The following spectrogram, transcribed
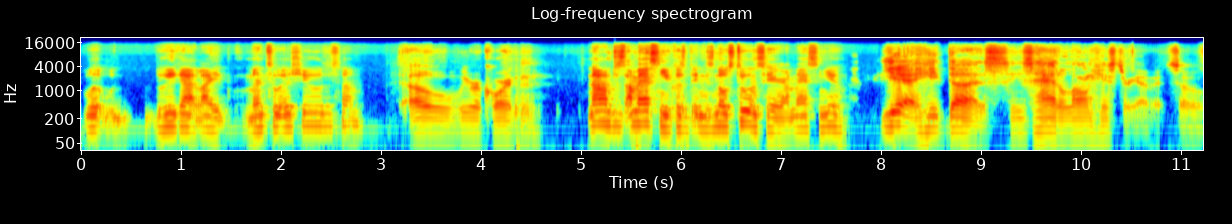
What, do he got like mental issues or something? Oh, we recording. No, I'm just I'm asking you because there's no students here. I'm asking you. Yeah, he does. He's had a long history of it. So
